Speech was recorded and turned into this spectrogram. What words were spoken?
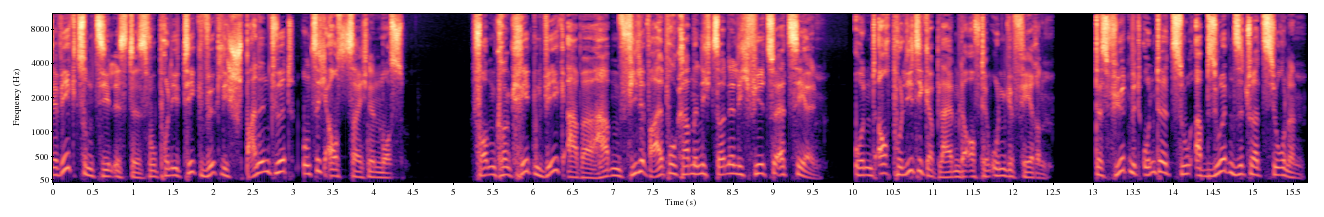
Der Weg zum Ziel ist es, wo Politik wirklich spannend wird und sich auszeichnen muss. Vom konkreten Weg aber haben viele Wahlprogramme nicht sonderlich viel zu erzählen. Und auch Politiker bleiben da oft im Ungefähren. Das führt mitunter zu absurden Situationen.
